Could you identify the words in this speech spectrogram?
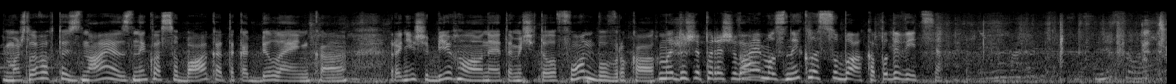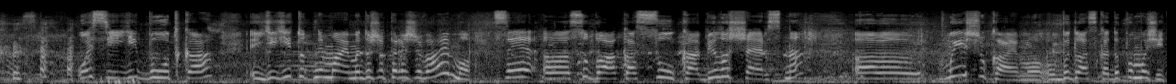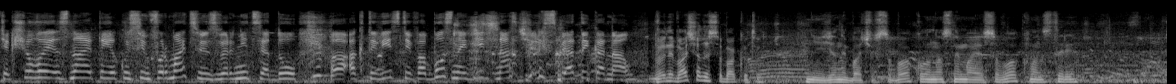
Можливо, хтось знає, зникла собака, така біленька. Раніше бігала, у неї там ще телефон був в руках. Ми дуже переживаємо. Зникла собака. Подивіться. Ось її будка. Її тут немає. Ми дуже переживаємо. Це е, собака, сука, білошерстна. Ми шукаємо. Будь ласка, допоможіть. Якщо ви знаєте якусь інформацію, зверніться до е, активістів або знайдіть нас через п'ятий канал. Ви не бачили собаку тут? Ні, я не бачив собаку. У нас немає собак в монастирі.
